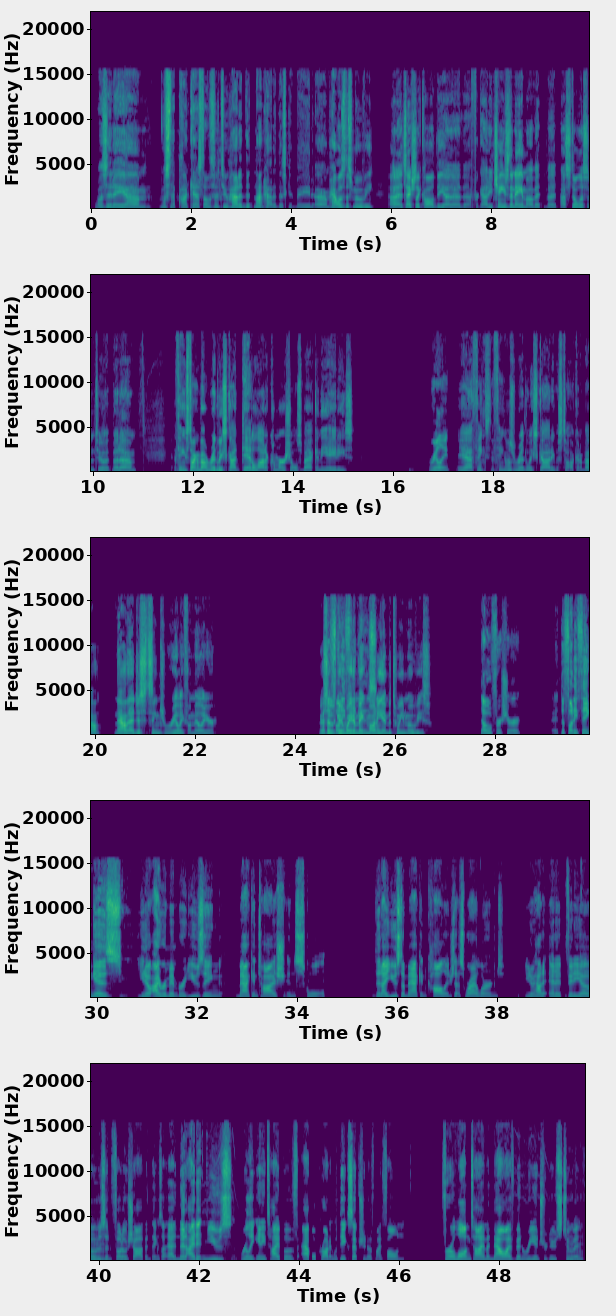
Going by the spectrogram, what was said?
was it a, um, what's that podcast I listened to? How did, th- not how did this get made? Um, how is this movie? Uh, it's actually called the, uh, the, I forgot, he changed the name of it, but I still listen to it. But, um, I think he's talking about Ridley Scott did a lot of commercials back in the 80s. Really? Yeah, I think the thing was Ridley Scott he was talking about. Now that just seems really familiar. This is a good way to make is- money in between movies. Oh, for sure. Uh, The funny thing is, you know, I remember using Macintosh in school. Then I used a Mac in college. That's where I learned, you know, how to edit videos and Photoshop and things like that. And then I didn't use really any type of Apple product, with the exception of my phone, for a long time. And now I've been reintroduced to it, Mhm.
